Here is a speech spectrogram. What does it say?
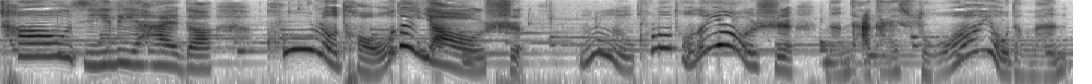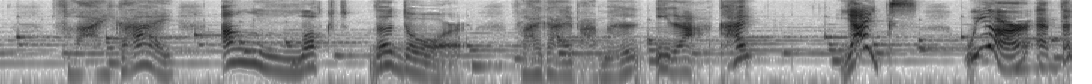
超级厉害的骷髅头的钥匙。嗯，骷髅头的钥匙能打开所有的门。” Fly Guy unlocked the door. Fly Guy 把门一打开。Yikes! We are at the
